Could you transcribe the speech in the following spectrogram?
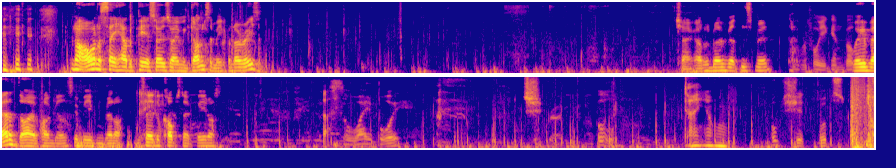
no, I want to say how the PSOs are aiming guns at me for no reason. Chang, I don't know about this, man. Before you get involved. We're about to die of hunger. It's gonna be even better. Say the cops don't feed us. That's the way, boy. Oh, damn. Oh shit! Whoops.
